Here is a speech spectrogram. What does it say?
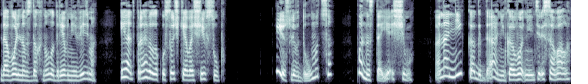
Довольно вздохнула древняя ведьма и отправила кусочки овощей в суп. Если вдуматься, по-настоящему, она никогда никого не интересовала.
